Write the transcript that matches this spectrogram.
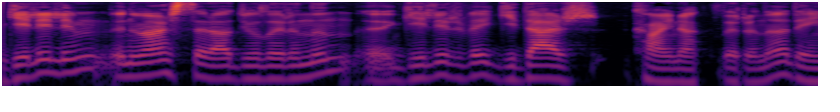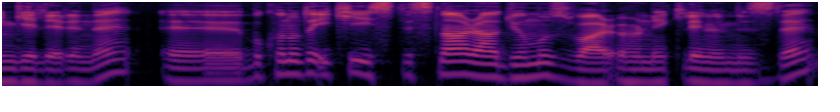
Gelelim üniversite radyolarının e, gelir ve gider kaynaklarına, dengelerine. E, bu konuda iki istisna radyomuz var örneklememizde.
